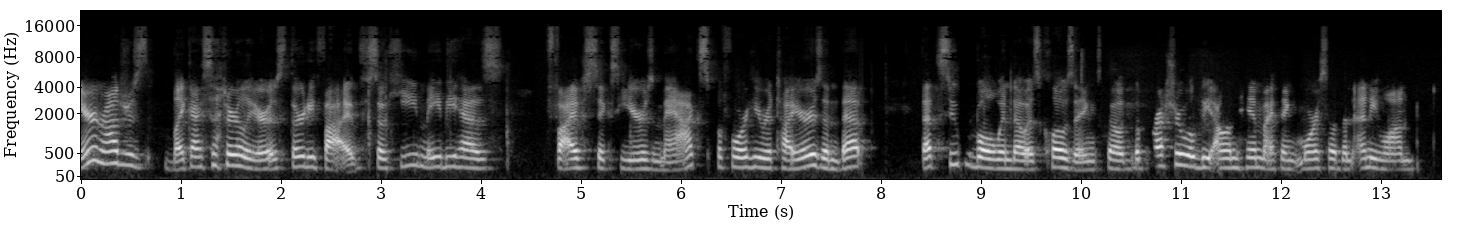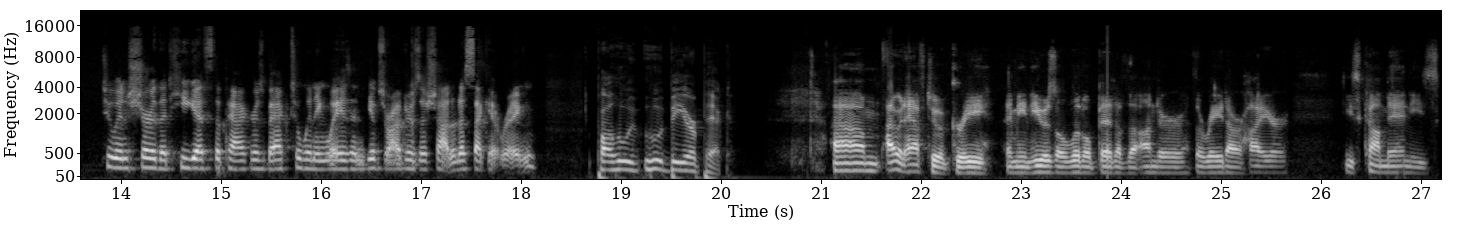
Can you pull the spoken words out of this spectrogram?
Aaron Rodgers, like I said earlier, is 35. So he maybe has five, six years max before he retires. And that that Super Bowl window is closing. So the pressure will be on him, I think, more so than anyone to ensure that he gets the Packers back to winning ways and gives Rodgers a shot at a second ring. Paul, who who would be your pick? Um, I would have to agree. I mean, he was a little bit of the under the radar hire. He's come in, he's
